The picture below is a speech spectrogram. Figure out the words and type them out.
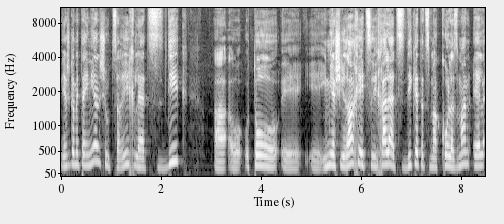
יש גם את העניין שהוא צריך להצדיק אותו, אה, אה, אם יש היררכיה, היא צריכה להצדיק את עצמה כל הזמן, אלא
